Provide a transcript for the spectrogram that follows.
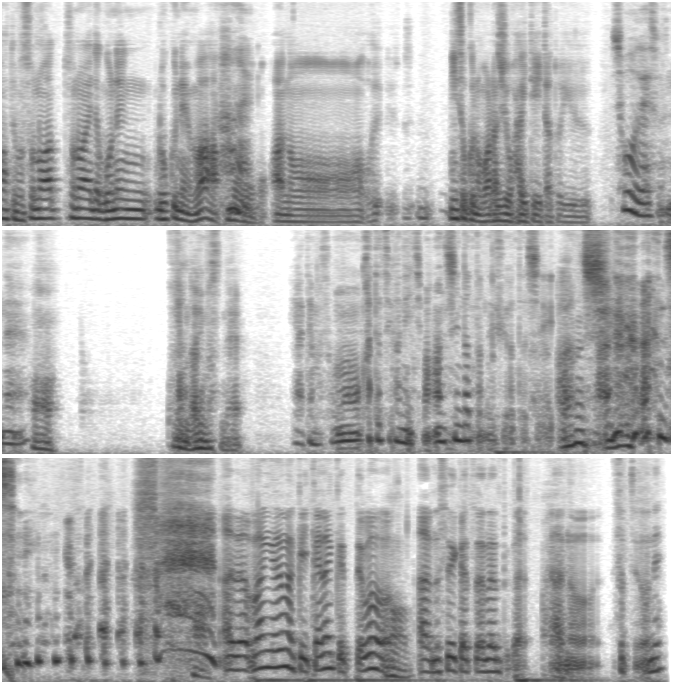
まあでもその、その間5年、6年は、もう、はいあのー二足のわらじを履いていたという、そうですね。ああ。ことになりますね。いやでもその形がね一番安心だったんですよ私。安心？安心。あの 漫画うまくいかなくっても、うんあの生活はなんとか、はい。あのそっちのね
